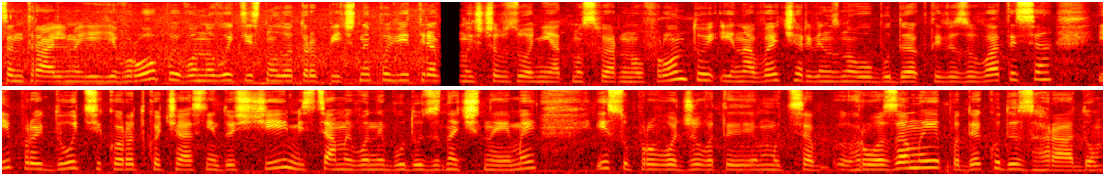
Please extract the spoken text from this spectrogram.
центральної Європи. Воно витіснило тропічне повітря. Ми ще в зоні атмосферного фронту, і на вечір він знову буде активізуватися і пройдуть короткочасні дощі. Місцями вони будуть значними і супроводжуватимуться грозами, подекуди з градом.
